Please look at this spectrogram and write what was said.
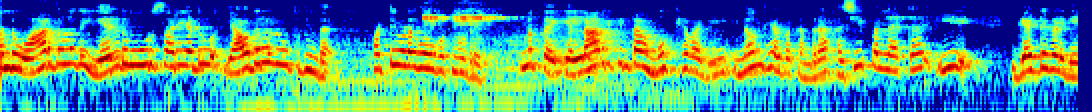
ಒಂದು ವಾರದೊಳಗೆ ಎರಡು, ಮೂರು ಸಾರಿ ಆದರೂ ಯಾವ್ದಾರ ರೂಪದಿಂದ ಹೊಟ್ಟೆ ಒಳಗೆ ಹೋಗ್ಬೇಕು ನೋಡ್ರಿ. ಮತ್ತು ಎಲ್ಲದಕ್ಕಿಂತ ಮುಖ್ಯವಾಗಿ ಇನ್ನೊಂದು ಹೇಳ್ಬೇಕಂದ್ರೆ ಹಸಿ ಪಲ್ಯಕ್ಕೆ ಈ ಗೆಡ್ಡೆಗಳಿಗೆ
